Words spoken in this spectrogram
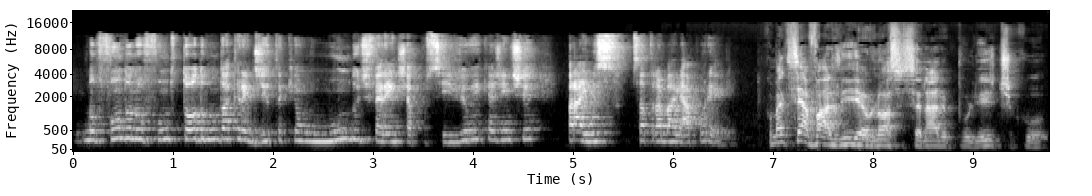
no fundo, no fundo, todo mundo acredita que um mundo diferente é possível e que a gente, para isso, precisa trabalhar por ele. Como é que você avalia o nosso cenário político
